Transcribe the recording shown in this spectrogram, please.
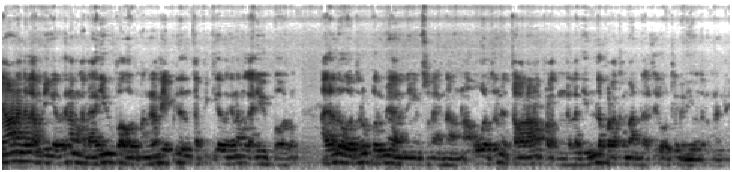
ஞானங்கள் அப்படிங்கிறது நமக்கு அந்த அறிவிப்பாக வரும். அந்த எப்படி எதுவும் தப்பிக்கிறதுங்க நமக்கு அறிவிப்பாக வரும். அதாவது ஒவ்வொருத்தரும் பொறுமையாக இருந்தீங்கன்னு சொன்னால் என்ன ஆகும்னா ஒவ்வொருத்தரும் தவறான பழக்கங்கள் அது எந்த பழக்கமாக இருந்தாலும் சரி ஒருத்தரும் வெளியே வந்துடும் நன்றி.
